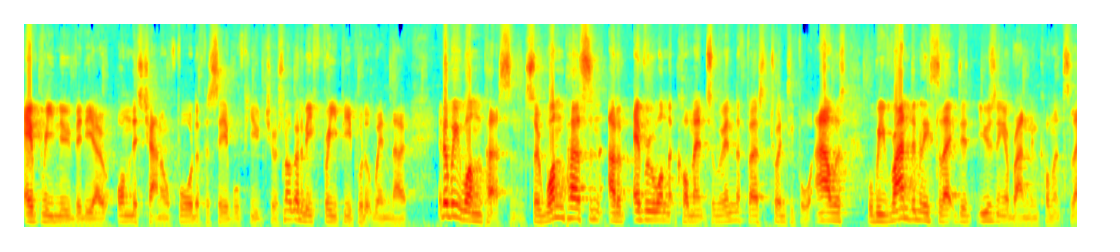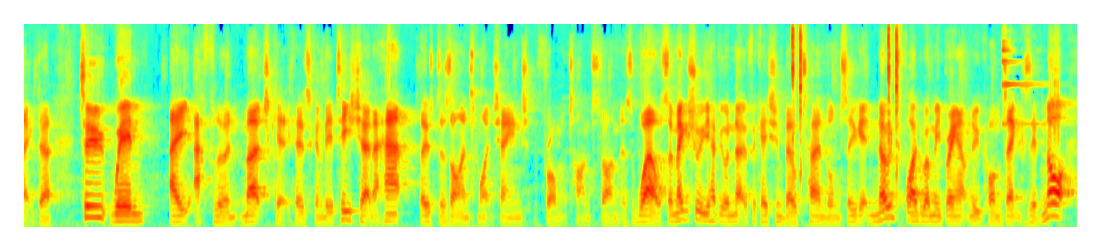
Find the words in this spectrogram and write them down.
every new video on this channel for the foreseeable future. It's not going to be three people that win though. It'll be one person. So one person out of everyone that comments within the first 24 hours will be randomly selected using a random comment selector to win a affluent merch kit. Okay, it's going to be a t-shirt and a hat. Those designs might change from time to time as well. So make sure you have your notification bell turned on so you get notified when we bring out new content because if not,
